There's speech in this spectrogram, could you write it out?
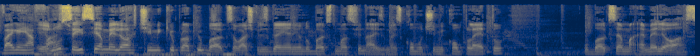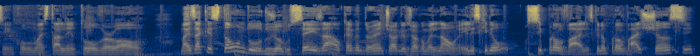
vai ganhar fácil. Eu não sei se é melhor time que o próprio Bucks. Eu acho que eles ganhariam do Bucks numas finais, mas como time completo, o Bucks é, é melhor, assim, como mais talento overall. Mas a questão do, do jogo 6, ah, o Kevin Durant joga, eles jogam ele. Não, eles queriam se provar, eles queriam provar a chance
